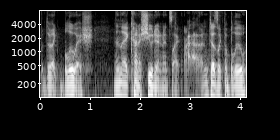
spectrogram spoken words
but they're like bluish. And then they kind of shoot it, and it's like and it does like the blue.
